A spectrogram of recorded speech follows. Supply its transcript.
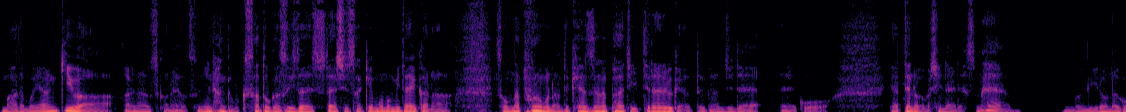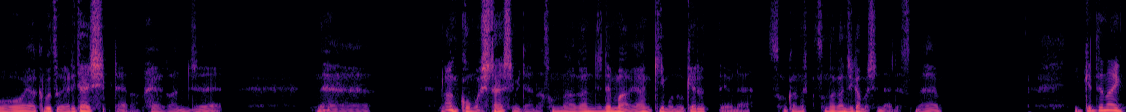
まあでもヤンキーは、あれなんですかね、普通になんか草とか吸いたいしたいし、酒物見たいから、そんなプロムなんて健全なパーティー行ってられるかよっていう感じで、ね、こう、やってんのかもしれないですね。なんかいろんなこう、薬物をやりたいし、みたいなね、感じで、ね乱行もしたいし、みたいな、そんな感じで、まあ、ヤンキーも抜けるっていうね、そうかそんな感じかもしれないですね。いけてない、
